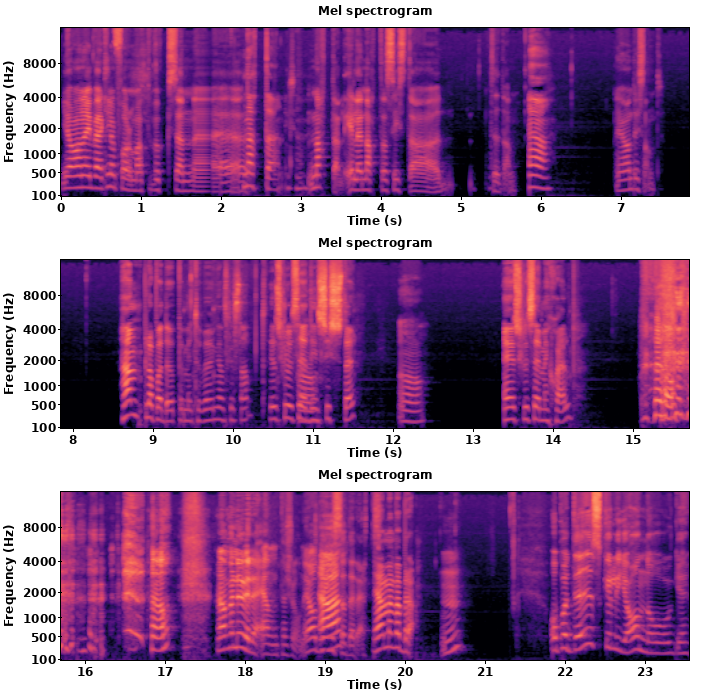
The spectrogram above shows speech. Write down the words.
Ja, han har ju verkligen format vuxen eh, Natta liksom. Natta, eller Natta sista tiden. Ja. Ja, det är sant. Han ploppade upp i mitt huvud ganska snabbt. Jag skulle säga Ja. din syster. Ja. Eh, Jag skulle säga mig själv. ja. ja. Men nu är det en person. Ja, du Ja. gissade rätt. Ja men vad bra. Mm. Och på dig skulle jag nog...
